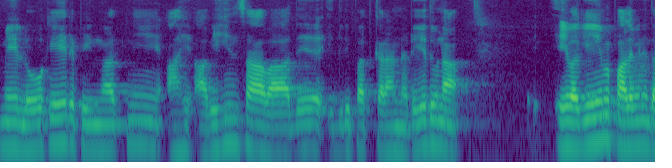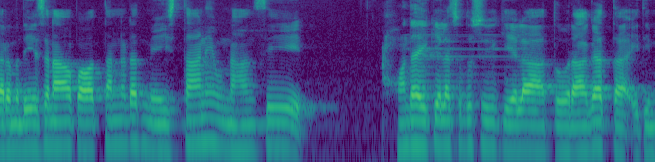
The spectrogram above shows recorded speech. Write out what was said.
මේ ලෝකයේ පින්වත්නි අවිහිංසාවාදය ඉදිරිපත් කරන්නට යෙදුනා. ඒ වගේම පළවෙනි ධර්ම දේශනාව පවත්වන්නටත් මේ ස්ථානයේ උන්වහන්සේ හොඳයි කියලා සුදුසුයි කියලා තෝරාගත්තා. ඉතින්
